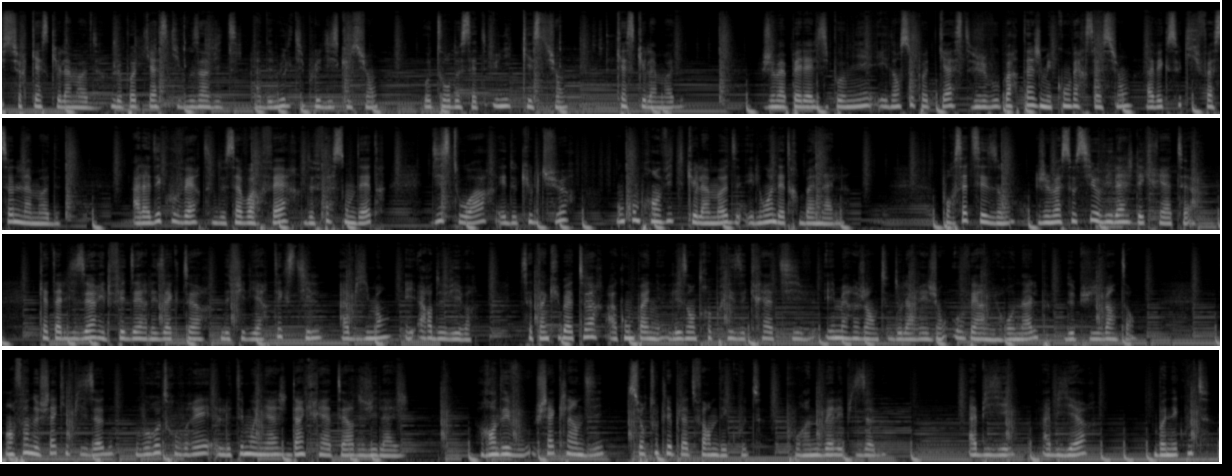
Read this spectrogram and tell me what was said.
Sur Qu'est-ce que la mode, le podcast qui vous invite à de multiples discussions autour de cette unique question Qu'est-ce que la mode? Je m'appelle Elsie Pommier et dans ce podcast, je vous partage mes conversations avec ceux qui façonnent la mode. À la découverte de savoir-faire, de façon d'être, d'histoire et de culture, on comprend vite que la mode est loin d'être banale. Pour cette saison, je m'associe au village des créateurs. Catalyseur, il fédère les acteurs des filières textiles, habillement et art de vivre. Cet incubateur accompagne les entreprises créatives émergentes de la région Auvergne-Rhône-Alpes depuis 20 ans. En fin de chaque épisode, vous retrouverez le témoignage d'un créateur du village. Rendez-vous chaque lundi sur toutes les plateformes d'écoute pour un nouvel épisode. Habillé, habilleur, bonne écoute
